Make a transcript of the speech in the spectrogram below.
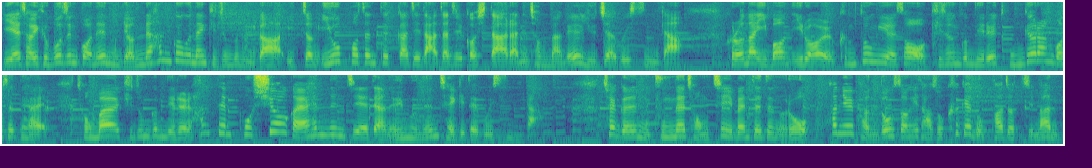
이에 저희 교보증권은 연내 한국은행 기준금리가 2.25%까지 낮아질 것이다 라는 전망을 유지하고 있습니다. 그러나 이번 1월 금통위에서 기준금리를 동결한 것에 대해 정말 기준금리를 한 템포 쉬어가야 했는지에 대한 의문은 제기되고 있습니다. 최근 국내 정치 이벤트 등으로 환율 변동성이 다소 크게 높아졌지만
